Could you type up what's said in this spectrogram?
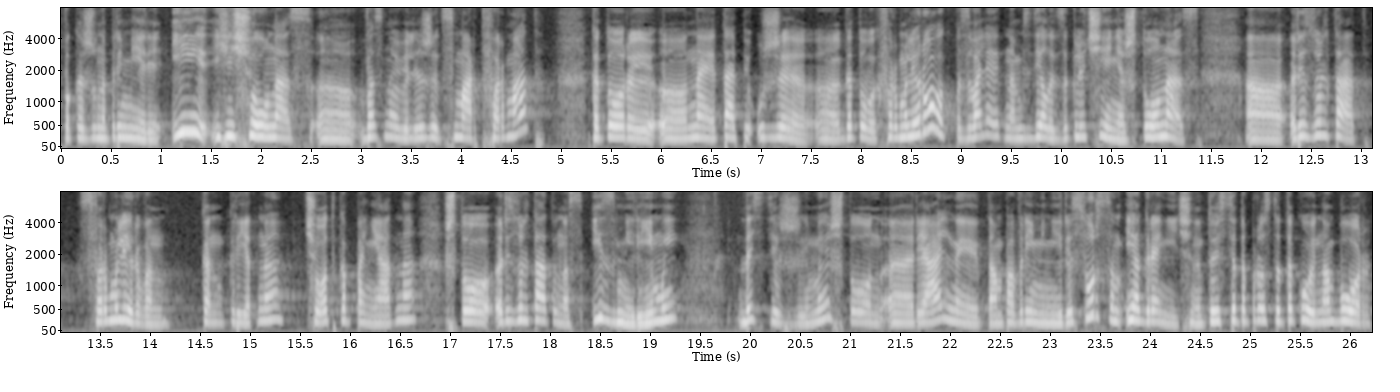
покажу на примере. И еще у нас э, в основе лежит смарт-формат, который на этапе уже готовых формулировок позволяет нам сделать заключение, что у нас результат сформулирован конкретно, четко, понятно, что результат у нас измеримый, достижимый, что он э, реальный там, по времени и ресурсам и ограниченный. То есть это просто такой набор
